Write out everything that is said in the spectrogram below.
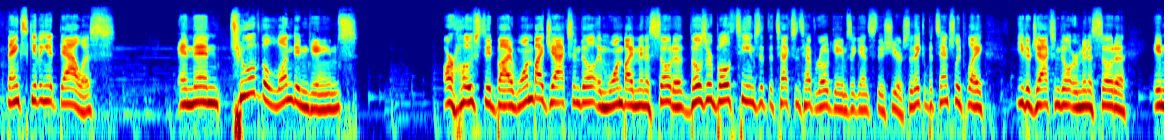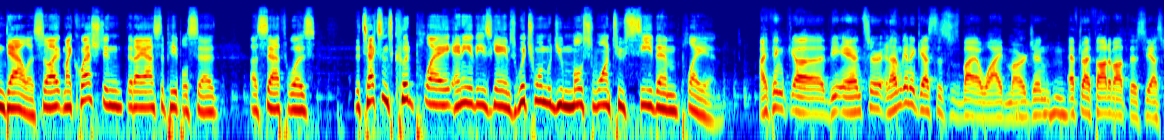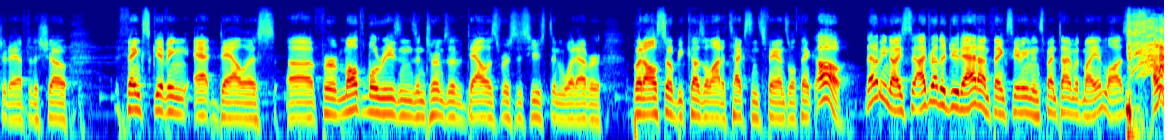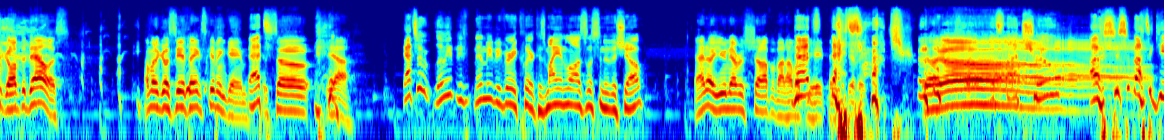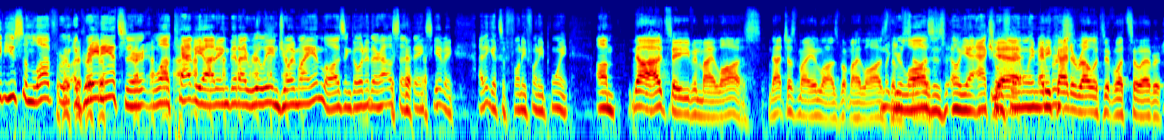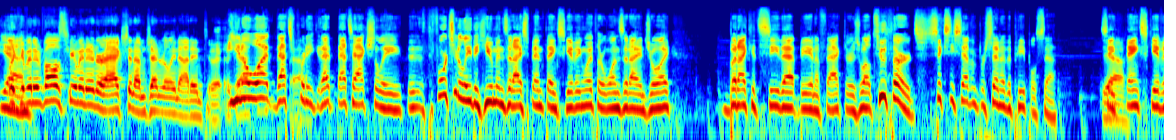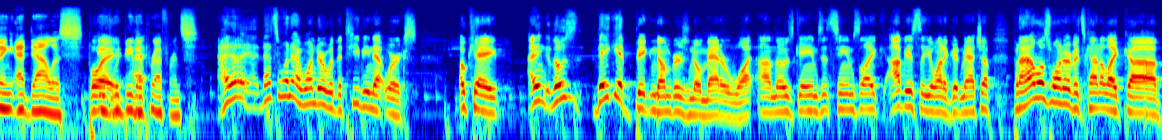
Thanksgiving at Dallas, and then two of the London games are hosted by one by Jacksonville and one by Minnesota. Those are both teams that the Texans have road games against this year. So they could potentially play either Jacksonville or Minnesota in Dallas. So I, my question that I asked the people said, uh, Seth, was the Texans could play any of these games. Which one would you most want to see them play in? I think uh, the answer, and I'm going to guess this was by a wide margin. Mm-hmm. After I thought about this yesterday after the show, Thanksgiving at Dallas uh, for multiple reasons in terms of Dallas versus Houston, whatever, but also because a lot of Texans fans will think, oh, that'll be nice. I'd rather do that on Thanksgiving than spend time with my in laws. I'm going to go up to Dallas. I'm going to go see a Thanksgiving game. That's so, yeah. That's a let me be, let me be very clear because my in laws listen to the show. I know you never shut up about how much that's, you hate Thanksgiving. That's not true. Like, oh. That's not true. I was just about to give you some love for a great answer while caveating that I really enjoy my in-laws and going to their house on Thanksgiving. I think it's a funny, funny point. Um, no, I would say even my laws, not just my in-laws, but my laws. Your themselves. laws is oh yeah, actual yeah, family members, any kind of relative whatsoever. Yeah, Look, if it involves human interaction, I'm generally not into it. Okay? You know what? That's yeah. pretty. That that's actually. Fortunately, the humans that I spend Thanksgiving with are ones that I enjoy but I could see that being a factor as well. Two thirds, sixty-seven percent of the people, Seth, say yeah. Thanksgiving at Dallas Boy, would be their I, preference. I know that's one I wonder with the TV networks. Okay, I think those they get big numbers no matter what on those games. It seems like obviously you want a good matchup, but I almost wonder if it's kind of like. Uh,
